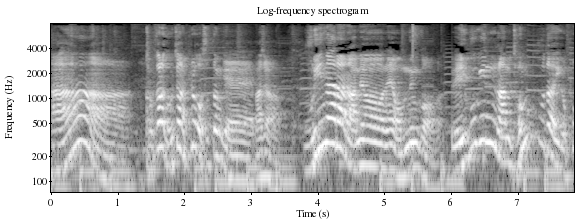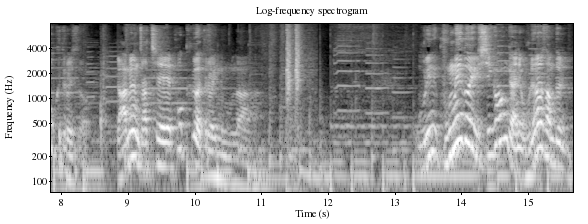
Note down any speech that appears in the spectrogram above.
아 젓가락 녹장할 필요가 없었던 게 맞아. 우리나라 라면에 없는 거 외국인 라면 전부 다 이거 포크 들어있어. 라면 자체에 포크가 들어있는 문화. 우리 국내 도입 시급한 게 아니야. 우리나라 사람들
